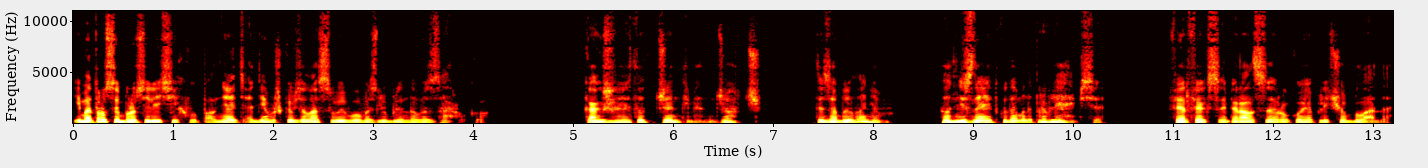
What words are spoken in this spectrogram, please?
и матросы бросились их выполнять, а девушка взяла своего возлюбленного за руку. — Как же этот джентльмен, Джордж? Ты забыл о нем? Он не знает, куда мы направляемся. Ферфекс опирался рукой о плечо Блада.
